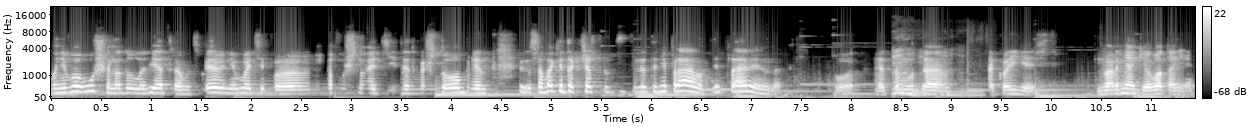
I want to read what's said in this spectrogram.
у него уши надуло ветром. Теперь у него, типа, ушной отит. Я такой, что, блин? Собаки так часто... Это неправильно, неправильно. Вот. Поэтому, mm-hmm. да, такой есть. Дворняги, вот они,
